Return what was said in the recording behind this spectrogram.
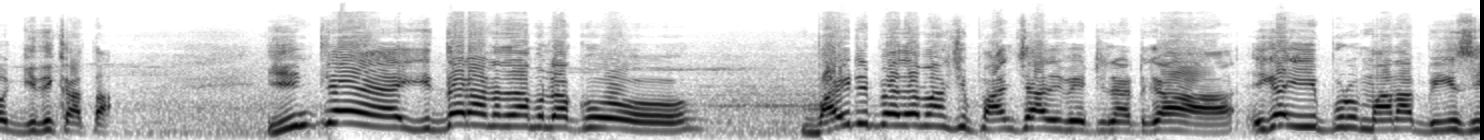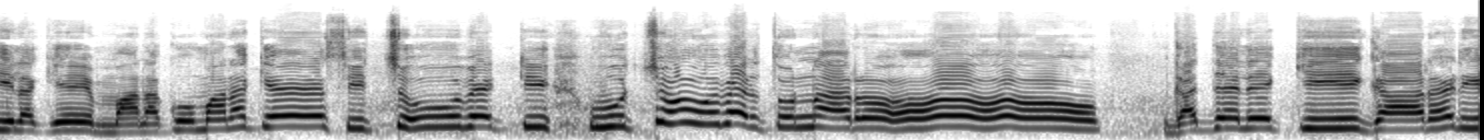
ఇది గిది కథ. ఇంట్లో ఇద్దరు అన్నదమ్ములకు బయట పెద్ద మనిషి పంచాది పెట్టినట్టుగా ఇక ఇప్పుడు మన బీసీలకే మనకు మనకే సిచ్చు పెట్టి ఉచ్చు పెడుతున్నారు. గద్దెలెక్కి గారడి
